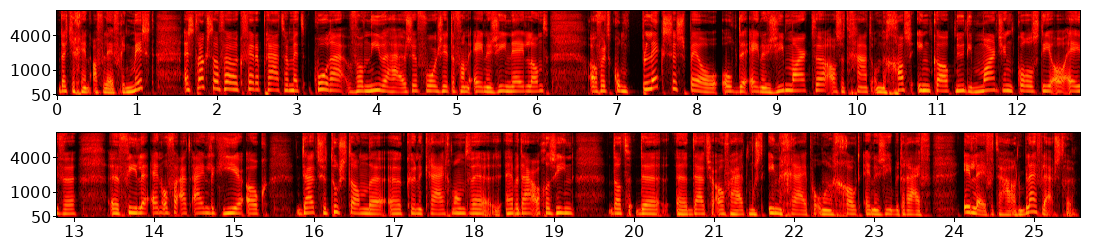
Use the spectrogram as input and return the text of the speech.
dat je geen aflevering mist. En straks dan wil ik verder praten met Cora van Nieuwenhuizen... voorzitter van Energie Nederland... over het complexe spel op de energiemarkten... als het gaat om de gasinkoop nu, die margin calls die al even vielen. En of we uiteindelijk hier ook Duitse toestanden uh, kunnen krijgen. Want we hebben daar al gezien dat de uh, Duitse overheid moest ingrijpen om een groot energiebedrijf in leven te houden. Blijf luisteren.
